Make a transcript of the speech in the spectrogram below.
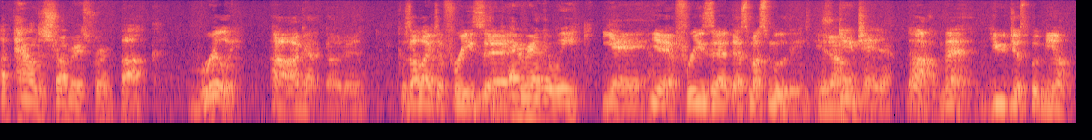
a pound of strawberries for a buck. really? Oh, I gotta go then because I like to freeze that. Every other week. Yeah, yeah, yeah. Yeah, freeze that. That's my smoothie. You know. Game changer. Oh man, you just put me on.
